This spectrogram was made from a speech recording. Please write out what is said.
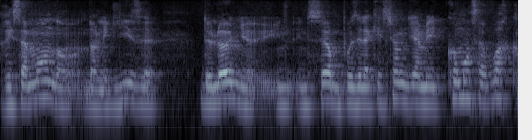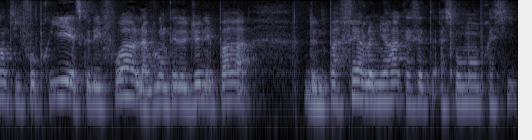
Récemment, dans, l'église de Logne, une, une, sœur me posait la question de dire Mais comment savoir quand il faut prier? Est-ce que des fois, la volonté de Dieu n'est pas de ne pas faire le miracle à, à ce moment précis?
